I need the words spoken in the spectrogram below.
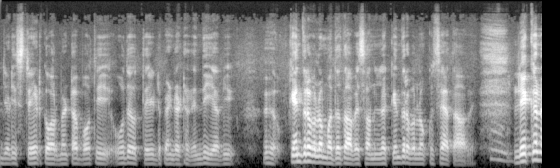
ਜਿਹੜੀ ਸਟੇਟ ਗਵਰਨਮੈਂਟ ਆ ਬਹੁਤ ਹੀ ਉਹਦੇ ਉੱਤੇ ਡਿਪੈਂਡੈਂਟ ਰਹਿੰਦੀ ਹੈ ਵੀ ਕੇਂਦਰ ਵੱਲੋਂ ਮਦਦ ਆਵੇ ਸਾਨੂੰ ਜਾਂ ਕੇਂਦਰ ਵੱਲੋਂ ਕੋਈ ਸਹਾਇਤਾ ਆਵੇ। ਲੇਕਿਨ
